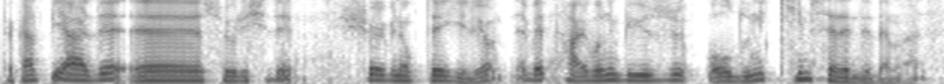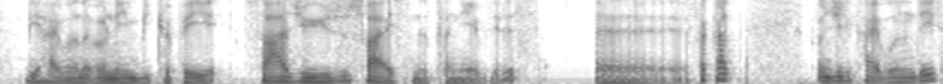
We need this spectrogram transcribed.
Fakat bir yerde e, söyleşide şöyle bir noktaya geliyor. Evet hayvanın bir yüzü olduğunu kimse reddedemez. Bir hayvanı örneğin bir köpeği sadece yüzü sayesinde tanıyabiliriz. E, fakat öncelik hayvanın değil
